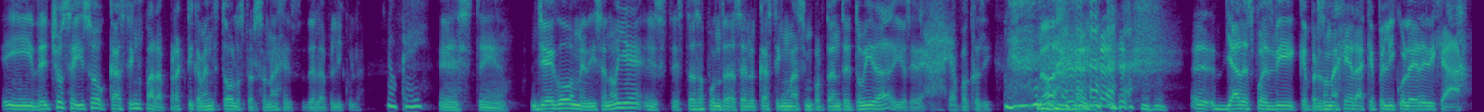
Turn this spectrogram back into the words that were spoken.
Y de hecho se hizo casting para prácticamente todos los personajes de la película. Ok. Este. Llego, me dicen, oye, este, estás a punto de hacer el casting más importante de tu vida. Y yo sé, ay, ¿a poco sí? ¿No? Eh, ya después vi qué personaje era, qué película era y dije, ah,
